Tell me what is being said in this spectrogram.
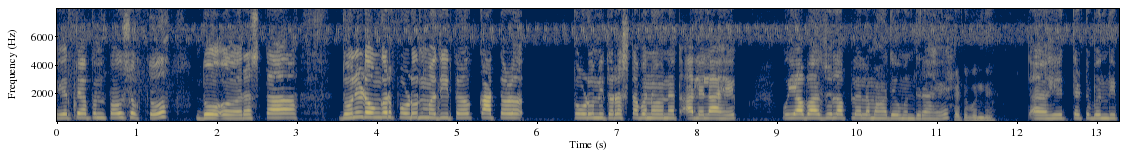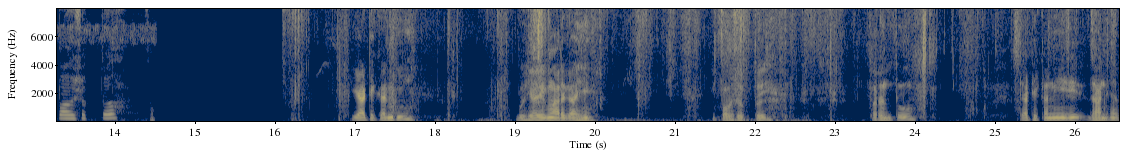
इथे आपण पाहू शकतो दो रस्ता दोन्ही डोंगर फोडून मध्ये इथं कातळ तोडून इथं रस्ता बनवण्यात आलेला आहे. व या बाजूला आपल्याला महादेव मंदिर आहे. तटबंदी. हे तटबंदी पाहू शकतो. या ठिकाणी भुयारी मार्ग आहे. पाहू शकतोय. परंतु त्या ठिकाणी जाण्यास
